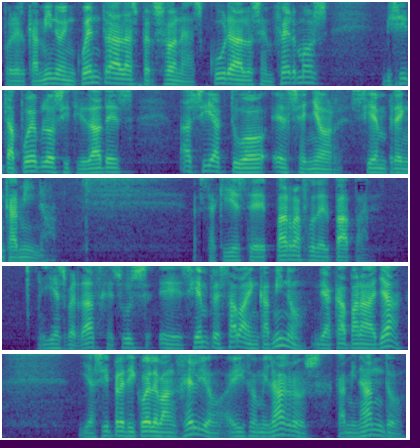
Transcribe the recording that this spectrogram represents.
Por el camino encuentra a las personas, cura a los enfermos, visita pueblos y ciudades, así actuó el Señor, siempre en camino. Hasta aquí este párrafo del Papa. Y es verdad, Jesús eh, siempre estaba en camino, de acá para allá, y así predicó el Evangelio e hizo milagros, caminando.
